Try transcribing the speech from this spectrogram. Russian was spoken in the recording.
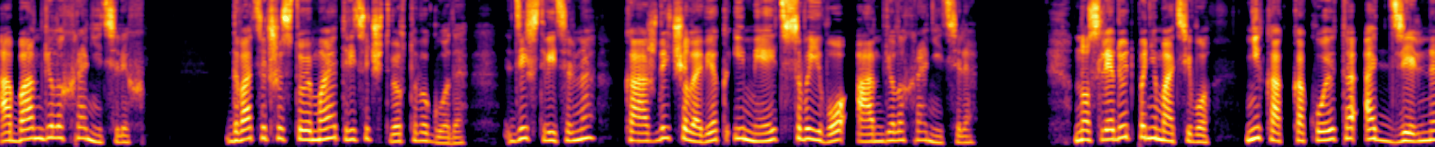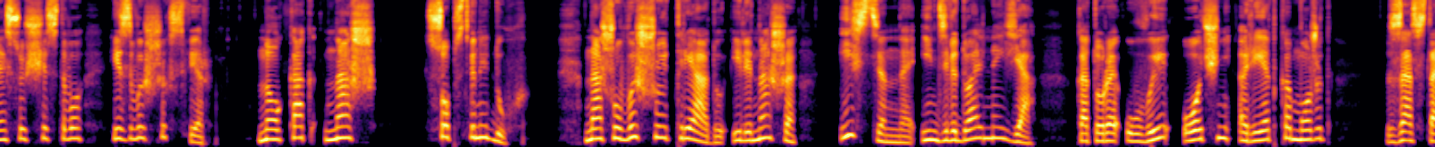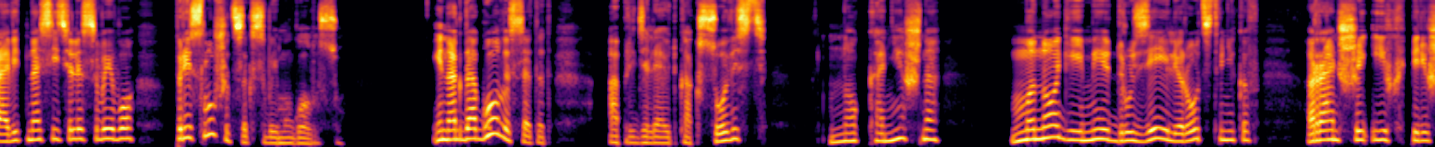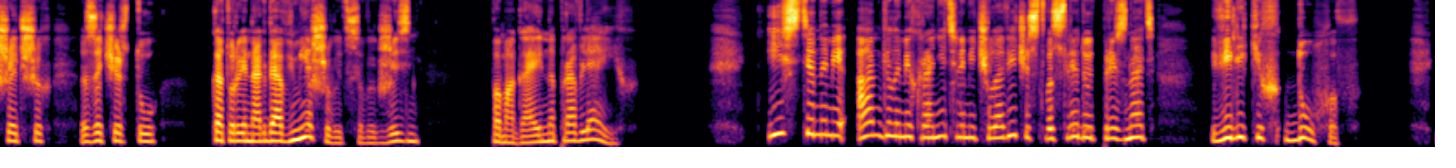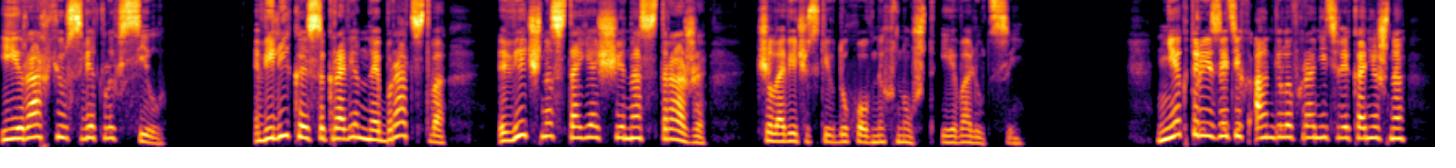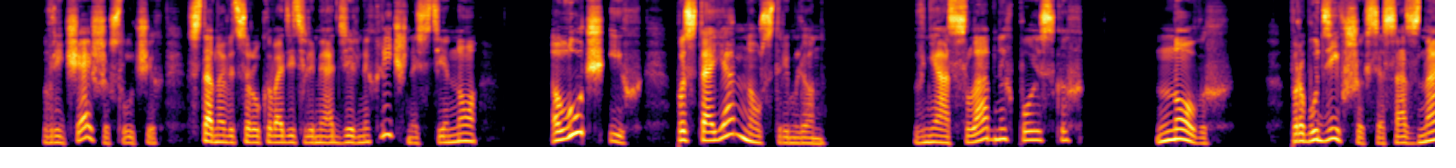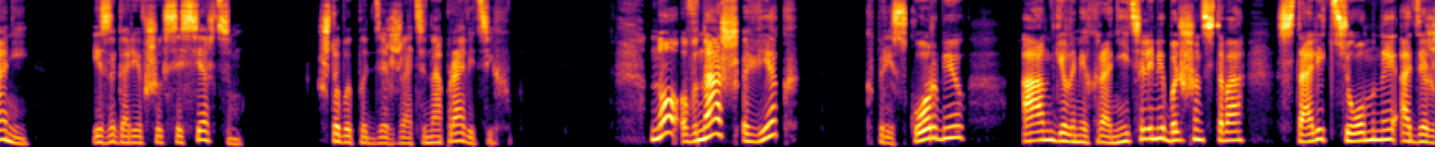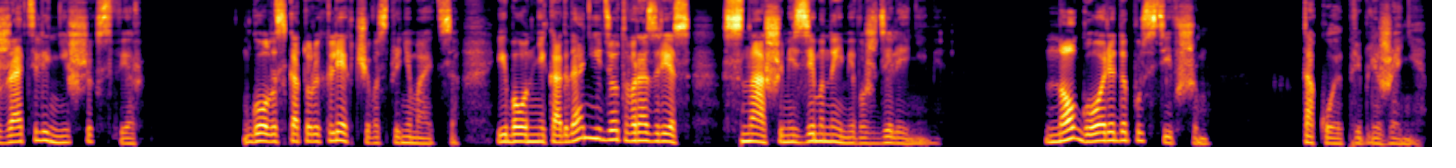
Об ангелах-хранителях. 26 мая 34 года. Действительно, каждый человек имеет своего ангела-хранителя. Но следует понимать его не как какое-то отдельное существо из высших сфер, но как наш собственный дух, нашу высшую триаду или наше истинное индивидуальное «я», которое, увы, очень редко может заставить носителя своего прислушаться к своему голосу. Иногда голос этот определяют как совесть, но, конечно, многие имеют друзей или родственников, раньше их перешедших за черту, которые иногда вмешиваются в их жизнь, помогая и направляя их. Истинными ангелами-хранителями человечества следует признать великих духов — иерархию светлых сил, великое сокровенное братство, вечно стоящее на страже человеческих духовных нужд и эволюций. Некоторые из этих ангелов-хранителей, конечно, в редчайших случаях становятся руководителями отдельных личностей, но луч их постоянно устремлен в неослабных поисках новых, пробудившихся сознаний, и загоревшихся сердцем, чтобы поддержать и направить их. Но в наш век, к прискорбию, ангелами-хранителями большинства стали темные одержатели низших сфер, голос которых легче воспринимается, ибо он никогда не идет вразрез с нашими земными вожделениями. Но горе допустившим такое приближение.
